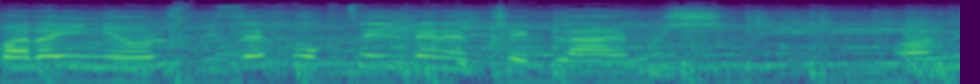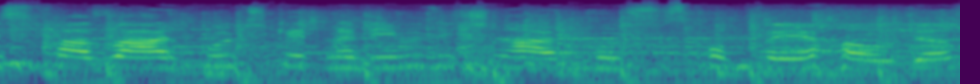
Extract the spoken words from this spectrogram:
Bara iniyoruz. Bize kokteyl deneteceklermiş. Ama biz fazla alkol tüketmediğimiz için alkolsüz kokteyl alacağız.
